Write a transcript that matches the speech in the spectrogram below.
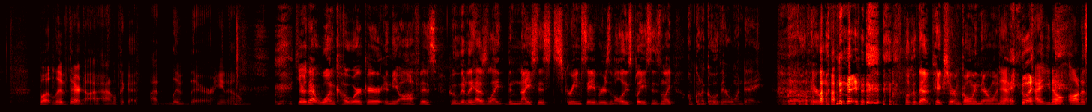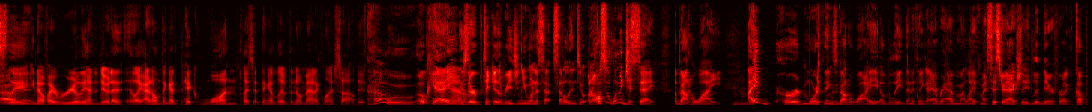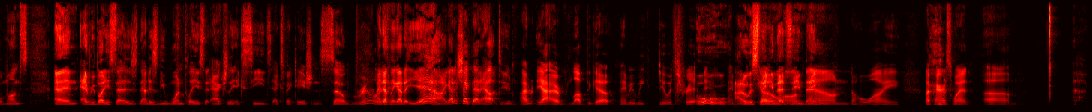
but live there? No, I, I don't think I'd, I'd live there. You know. You're that one coworker in the office who literally has like the nicest screensavers of all these places and like, I'm gonna go there one day. I'm gonna go there one day. Look at that picture. I'm going there one Yeah, day. Like- I, you know, oh, honestly, man. you know, if I really had to do it, I like, I don't think I'd pick one place. I think I'd live the nomadic lifestyle, dude. Oh, okay. Yeah. Is there a particular region you want to set, settle into? And also, let me just say about Hawaii. Mm-hmm. I've heard more things about Hawaii of late than I think I ever have in my life. My sister actually lived there for like a couple months, and everybody says that is the one place that actually exceeds expectations. So, Really? I definitely got to. Yeah, I got to check that out, dude. I yeah, I'd love to go. Maybe we could do a trip. Oh, I was thinking that same thing. Down to Hawaii. My parents went. um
